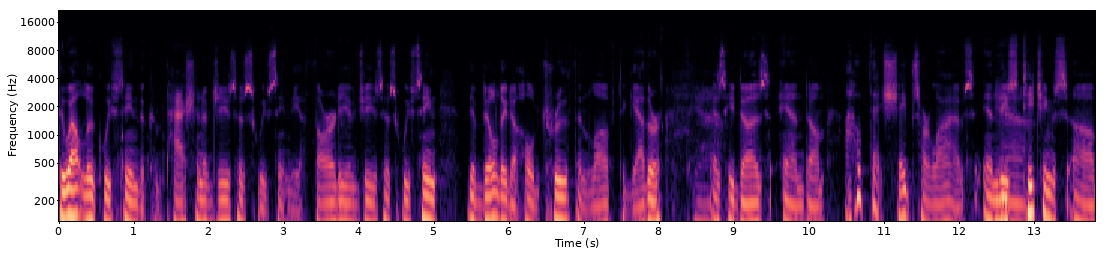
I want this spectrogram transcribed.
Throughout Luke, we've seen the compassion of Jesus, we've seen the authority of Jesus, we've seen the ability to hold truth and love together yeah. as he does. And um, I hope that shapes our lives. And yeah. these teachings uh,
